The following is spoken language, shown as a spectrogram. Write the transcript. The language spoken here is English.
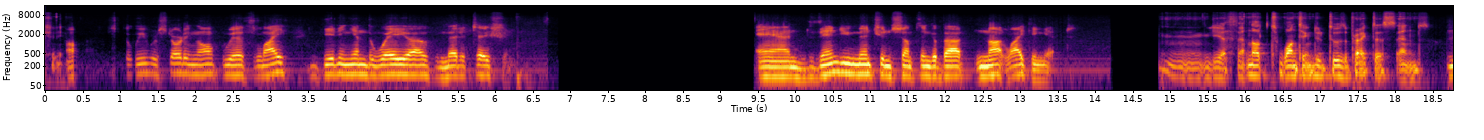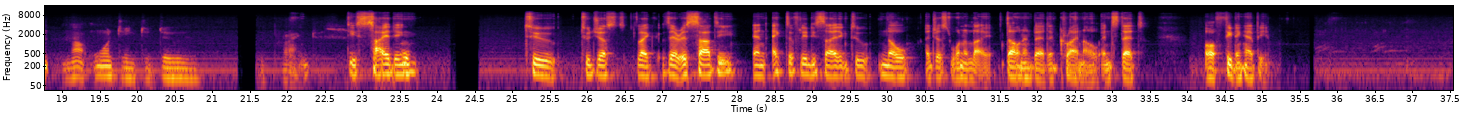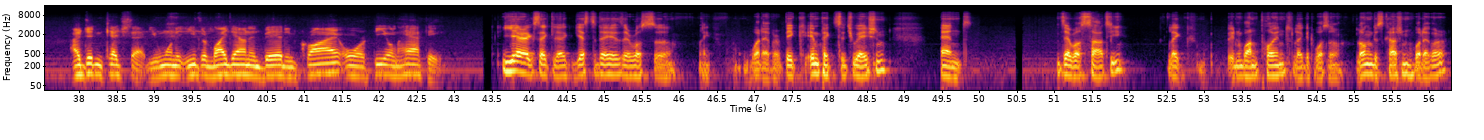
Okay. So we were starting off with life getting in the way of meditation. And then you mentioned something about not liking it. Mm, yes, and not wanting to do the practice and N- Not wanting to do the practice. deciding to to just like there is sati and actively deciding to no, I just want to lie down in bed and cry now instead of feeling happy. I didn't catch that. You want to either lie down in bed and cry or feel happy. Yeah, exactly. Like yesterday, there was uh, like whatever big impact situation, and there was sati, like in one point, like it was a long discussion, whatever,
